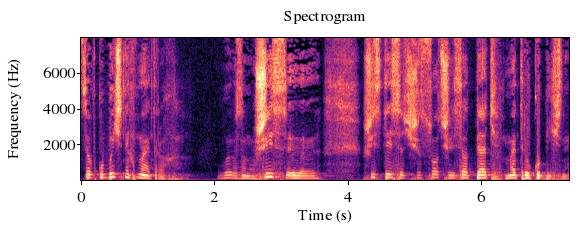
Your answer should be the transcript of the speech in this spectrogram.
це в кубичних метрах вивезено 6, е, 6665 метрів кубічних.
